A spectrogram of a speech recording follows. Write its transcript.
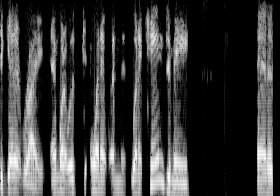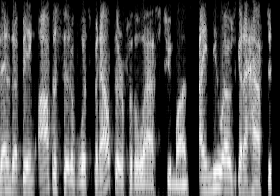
to get it right. And when it was when it when, when it came to me, and it ended up being opposite of what's been out there for the last two months, I knew I was going to have to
